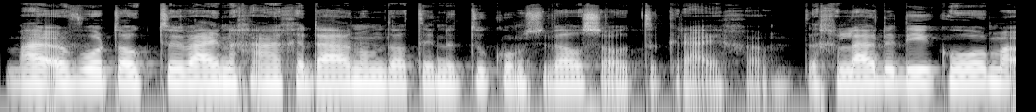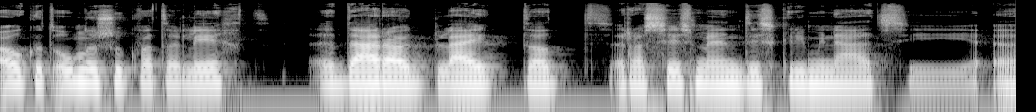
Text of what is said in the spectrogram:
Maar er wordt ook te weinig aan gedaan om dat in de toekomst wel zo te krijgen. De geluiden die ik hoor, maar ook het onderzoek wat er ligt, uh, daaruit blijkt dat racisme en discriminatie uh,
